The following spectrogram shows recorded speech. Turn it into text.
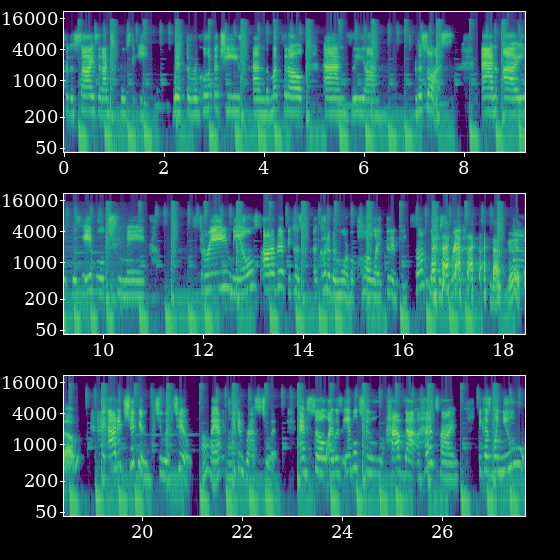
for the size that I'm supposed to eat with the ricotta cheese and the mozzarella and the um, the sauce. And I was able to make three meals out of it because it could have been more, but Paul like didn't eat some, which was great. That's good um, though. And I added chicken to it too. Oh, I added chicken breast to it. And so I was able to have that ahead of time because when you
